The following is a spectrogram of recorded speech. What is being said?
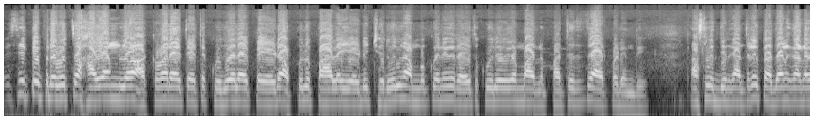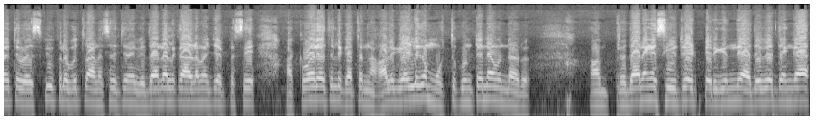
వైసీపీ ప్రభుత్వ హయాంలో అక్వ రైతు అయితే కుదేలైపోయాడు అప్పులు పాలయ్యాడు చెరువులను అమ్ముకుని రైతు కూలీలుగా మారిన పరిస్థితి ఏర్పడింది. అసలు దీనికి అంతటి ప్రధాన కారణం అయితే వైసీపీ ప్రభుత్వం అనుసరించిన విధానాలు కారణమని చెప్పేసి అక్వ రైతులు గత నాలుగేళ్ళుగా ముత్తుకుంటూనే ఉన్నారు. ప్రధానంగా సీట్ రేట్ పెరిగింది. అదేవిధంగా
